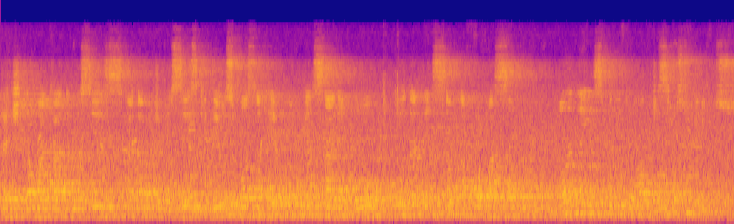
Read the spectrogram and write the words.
Gratidão a cada vocês, a cada um de vocês, que Deus possa recompensar em dobro toda a atenção na formação humana e espiritual de seus filhos.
